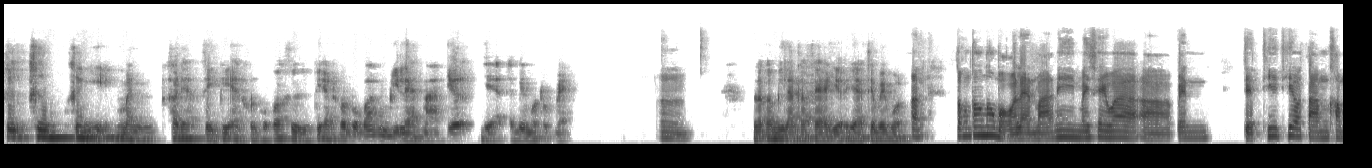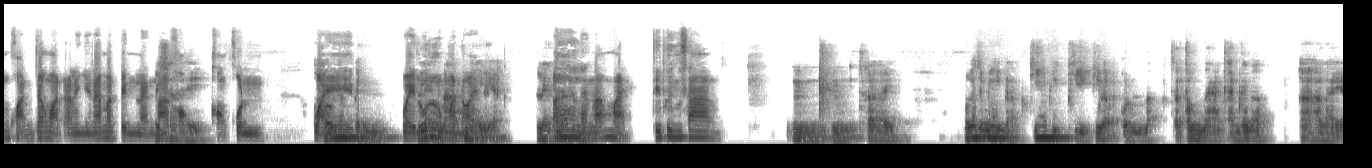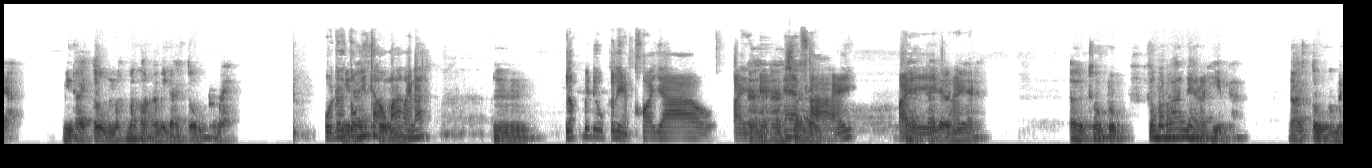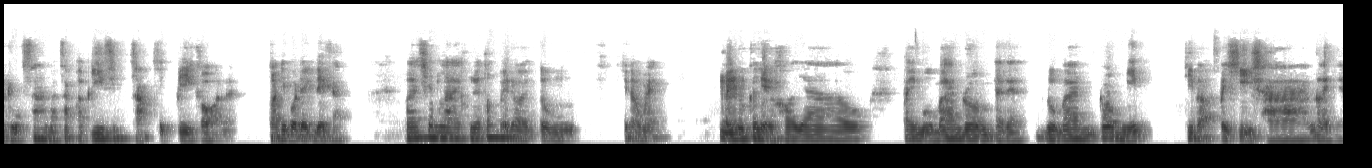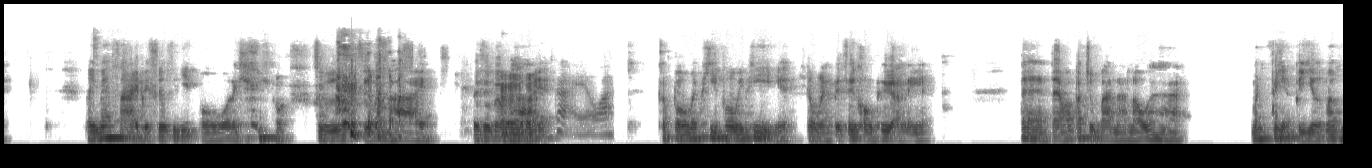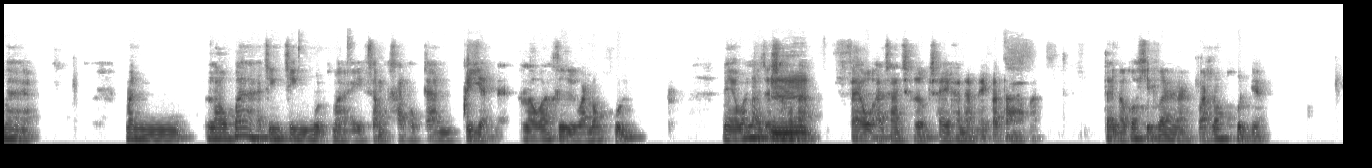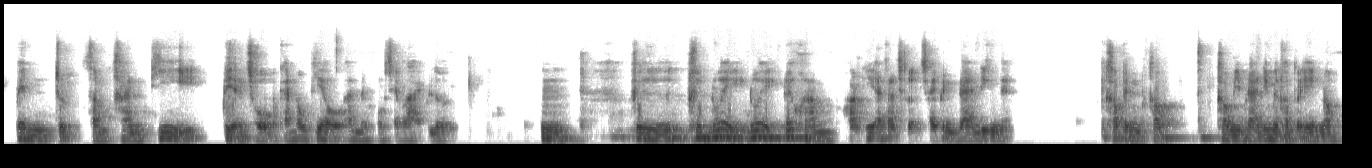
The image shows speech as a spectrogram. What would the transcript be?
คือคือคืออย่างนี้มันเขาเนี่ยสิ่งพี่แอนค้นพบก็คือพี่แอนค้นพบว่ามันมี landmark เยอะแยะเต็มไปหมดถูกไหมอืมแล้วก็มีร้านกาแฟเยอะแยะเต็มไปหมดต้องต้องต้องบอกว่า landmark นี่ไม่ใช่ว่าอ่าเป็นเจ็ดที่เที่ยวตามคำขวัญจังหวัดอะไรเงี้ยนะมันเป็น landmark ไม่ของใช่ของคนวัยเขาเรียกเป็นวัยรุ่นลงมาหน่อยแลนด์ร์กใม่อะ landmark เออ landmark ใหม่ที่เพิ่งสร้าง อืมอืมใช่ มันก็จะมีแบบที่ peak ๆที่แบบคนแบบจะต้องมากันก็แบบ อ่าอะไรอะ มีดอยตุงเนอะเมื่อก่อนก็มีดอยตุงถูกไหมโอ้โดยตรงนี้เก่ามากเลยนะอืม แล้วไปดูกระเหลี่ยงคอยาว ไปอ่าอ่าแม่ใช่สาย ไปแต่แต่เดี๋ยวอะไรเนี้ยเออถูกถูกคือมันว่าแนวทีฟอะดอยตุงอะมันถูกสร้างมาจากแบบยี่สิบสามสิบปีก่อนนะตอนที่โบเด็กๆอะมาเชียงรายคุณจะต้องไปดอยตุงคิดเอาไหมอืไปมดูกระเหลี่ยงคอยาว ไปหมู่บ้านร่วมอะไรเนี่ยหมู่บ้านร่วมมิตรที่แบบไปขี่ช้างอะไรเงี้ย ไปแม่สายไปซื้อซีดีโปอะไรอย่างเงี้ยซื้อซื้อแวมไพร์ไปซื้อแวมไพร์ไก่อะวะกระโปรงไม่พี่โปรงไม่พี่เงี้ยตรงนั้นไปซื้อของเถื่อนอะไรเงี้ย แต่แต่ว่าปัจจุบันนะเราว่ามันเปลี่ยนไปเยอะมากๆ มันเราว่าจริง ๆ หมุดหมายสำคัญของการเปลี่ยนเนี่ยเราว่าคือวันล่องคุณแม้ว่าเราจะชอบแบบแซวอาจารย์เฉลิมชัยขนาดไหนก็ตามอะแต่เราก็คิดว่าวัดล่องคุณเนี่ย เป็นจุดสำคัญที่ เปลี่ยนโฉมการท่องเที่ยวอันหนึ่งของเชียงรายไปเลย อืม คือคือด้วยด้วยด้วยความความที่อาจารย์เฉลิมชัยเป็น branding เนี่ยเขาเป็นเขาเขามี branding เป็นของตัวเองเนาะ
